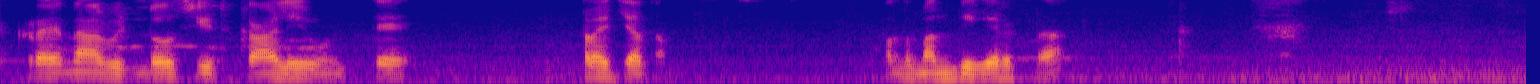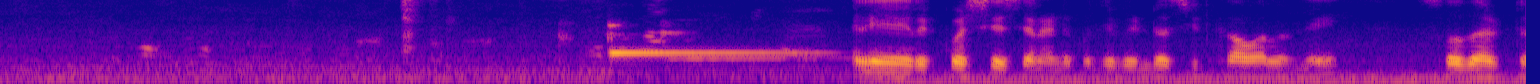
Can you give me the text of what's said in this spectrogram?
ఎక్కడైనా విండో సీట్ ఖాళీ ఉంటే ట్రై చేద్దాం. కొంతమంది దిగారు ఇక్కడ. రిక్వెస్ట్ చేశానండి. కొంచెం విండో సీట్ కావాలని సో దట్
